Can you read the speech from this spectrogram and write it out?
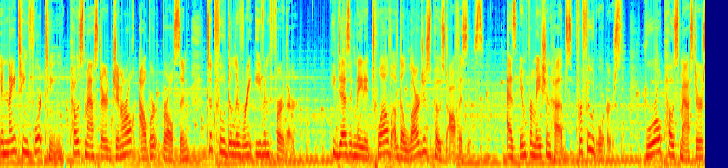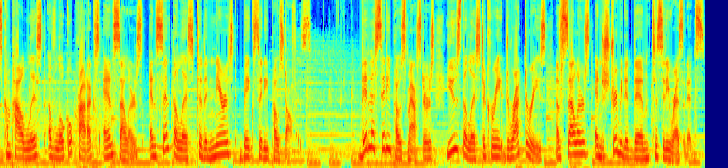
In 1914, Postmaster General Albert Burleson took food delivery even further. He designated 12 of the largest post offices as information hubs for food orders. Rural postmasters compiled lists of local products and sellers and sent the list to the nearest big city post office. Then the city postmasters used the list to create directories of sellers and distributed them to city residents.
